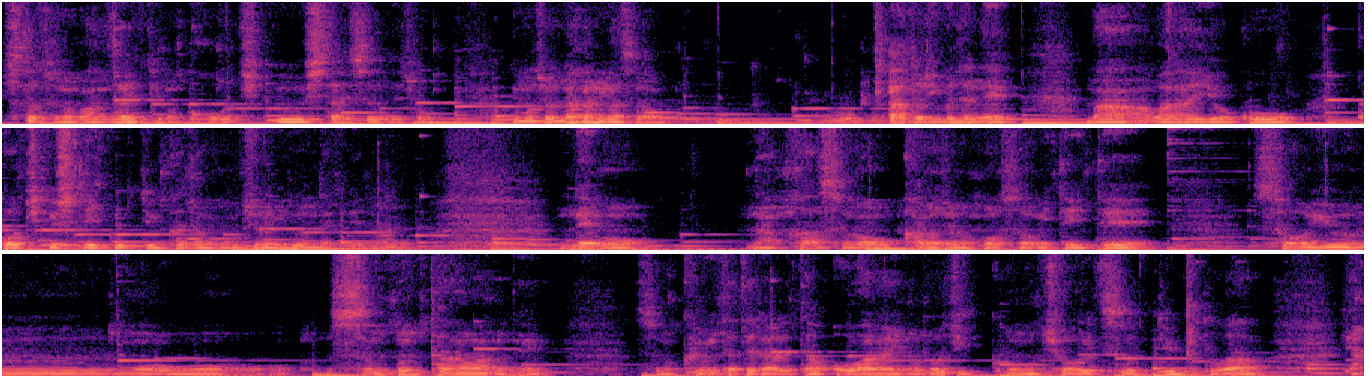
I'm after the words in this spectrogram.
一つの漫才っていうのを構築したりするでしょ？でもちろん中にはそのアドリブでねまあ笑いをこう構築していくっていう方ももちろんいるんだけれどもでもなんかその彼女の放送を見ていてそういうもう寸分たがわぬねその組み立てられたお笑いのロジックを超越するっていうことはやっ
